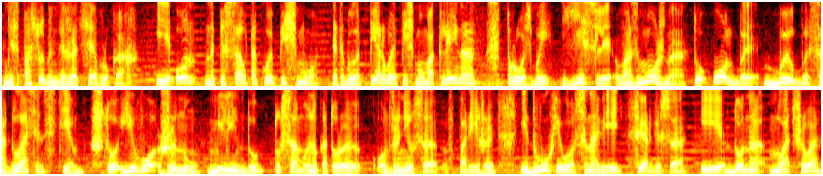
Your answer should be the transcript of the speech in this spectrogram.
не способен держать себя в руках. И он написал такое письмо. Это было первое письмо Маклейна с просьбой, если возможно, то он бы был бы согласен с тем, что его жену Мелинду, ту самую, на которую он женился в Париже, и двух его сыновей, Фергюса и Дона младшего,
